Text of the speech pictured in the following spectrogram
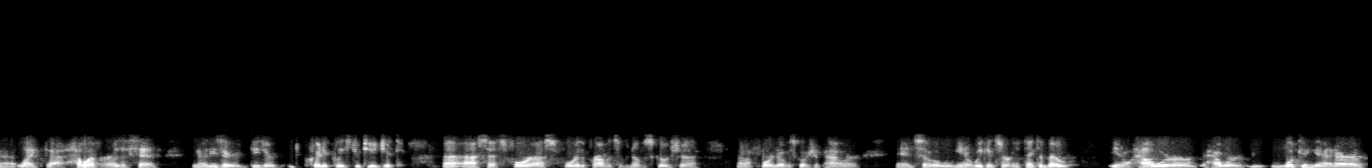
uh, like that. However, as I said, you know, these are these are critically strategic uh, assets for us, for the province of Nova Scotia, uh, for Nova Scotia Power. And so, you know, we can certainly think about you know, how we're how we're looking at our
